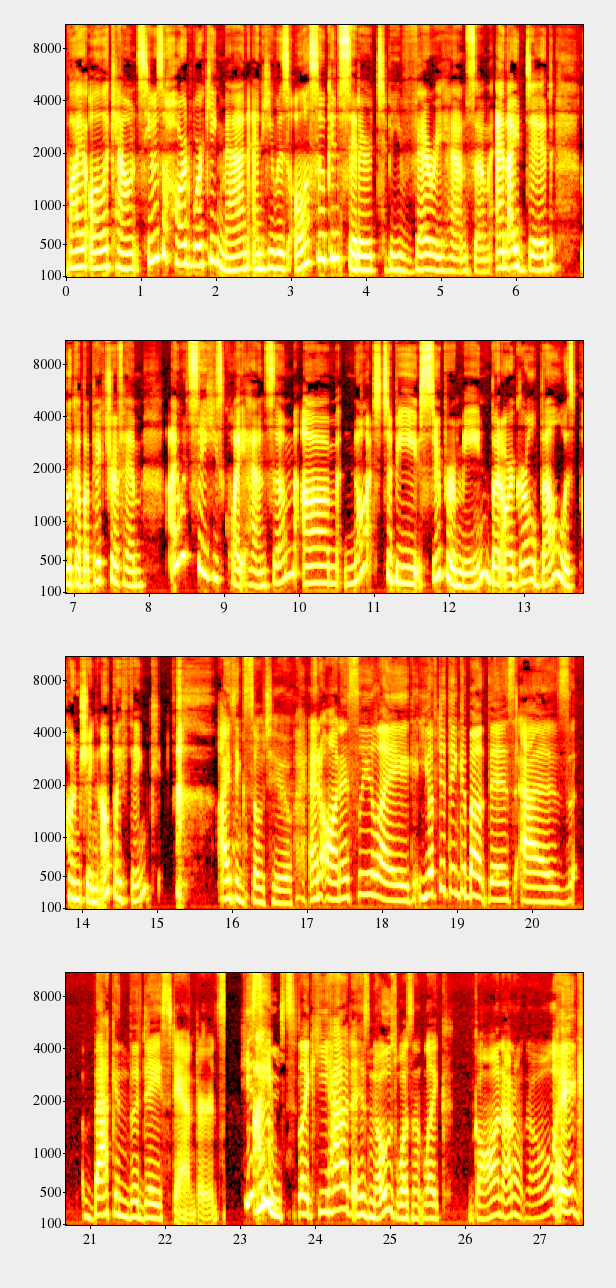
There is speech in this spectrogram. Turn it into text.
By all accounts, he was a hardworking man and he was also considered to be very handsome. And I did look up a picture of him. I would say he's quite handsome. Um, not to be super mean, but our girl Belle was punching up, I think. I think so too. And honestly, like, you have to think about this as back in the day standards. He seems I, like he had his nose wasn't like gone. I don't know. Like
